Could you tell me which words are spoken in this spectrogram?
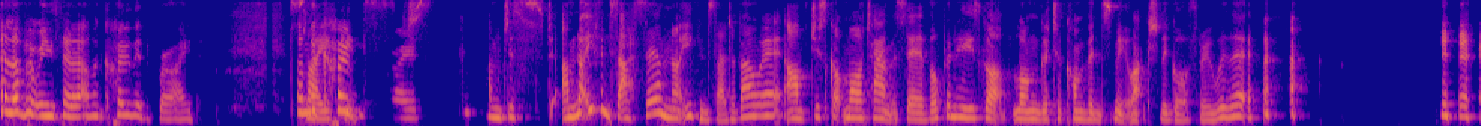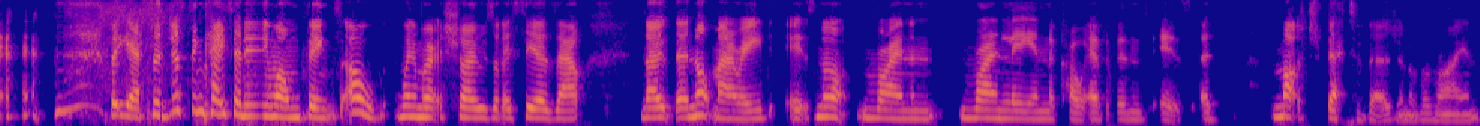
I love it when you say that. I'm a COVID bride. I'm like, a COVID bride. I'm just, I'm not even sassy. I'm not even sad about it. I've just got more time to save up, and he's got longer to convince me to actually go through with it. but yeah, so just in case anyone thinks, oh, when we're at shows or they see us out, no, they're not married. It's not Ryan and Ryan Lee and Nicole Evans. It's a much better version of a Ryan.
